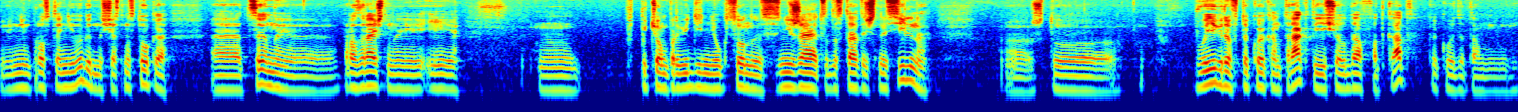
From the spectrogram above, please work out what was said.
им просто невыгодно. Сейчас настолько э, цены э, прозрачные и м, путем проведения аукциона снижаются достаточно сильно, э, что выиграв такой контракт и еще дав откат какой-то там,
